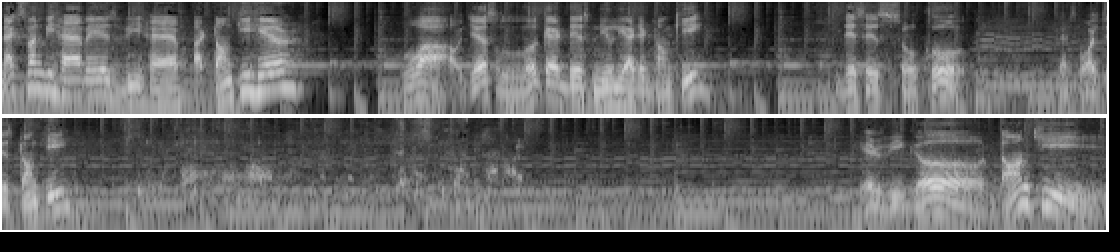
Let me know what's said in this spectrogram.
Next one we have is we have a donkey here. Wow, just look at this newly added donkey. This is so cool. Let's watch this donkey. Here we go, donkey.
